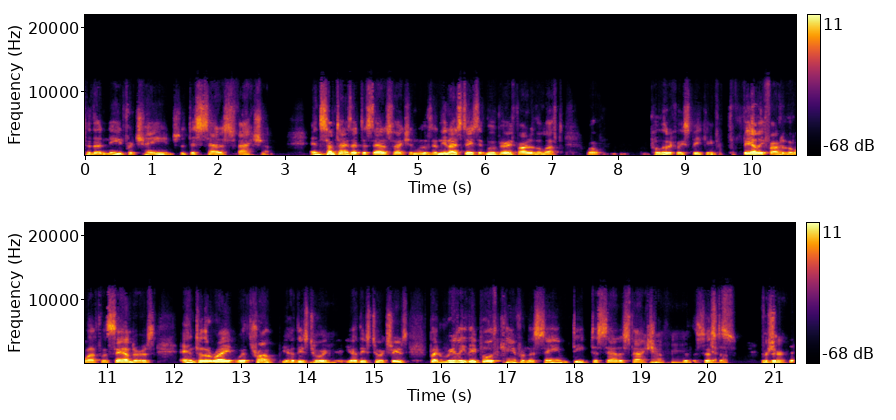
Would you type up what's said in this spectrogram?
to the need for change, the dissatisfaction and mm-hmm. sometimes that dissatisfaction moves in the United States, it moved very far to the left. Well, politically speaking, fairly far to the left with Sanders, and to the right with Trump. You had these 2 mm-hmm. you had these two extremes, but really they both came from the same deep dissatisfaction mm-hmm. with the system. Yes, for sure. A,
